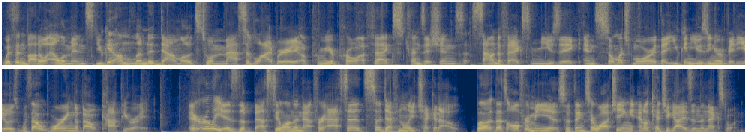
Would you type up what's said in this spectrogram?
With Envato Elements, you get unlimited downloads to a massive library of Premiere Pro effects, transitions, sound effects, music, and so much more that you can use in your videos without worrying about copyright. It really is the best deal on the net for assets, so definitely check it out. But that's all for me, so thanks for watching, and I'll catch you guys in the next one.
